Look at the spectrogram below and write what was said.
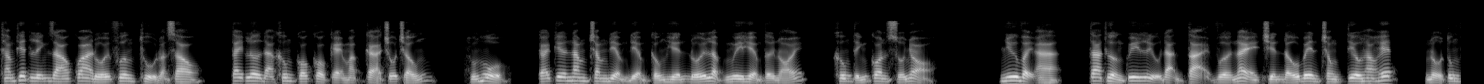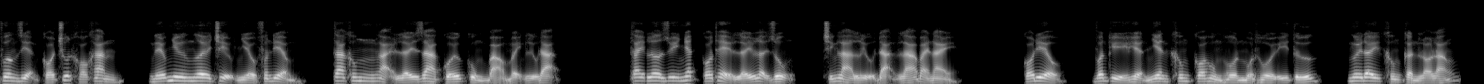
Tham thiết lĩnh giáo qua đối phương thủ đoạn sau, Taylor đã không có cò kẻ mặc cả chỗ trống, huống hồ, cái kia 500 điểm điểm cống hiến đối lập nguy hiểm tới nói, không tính con số nhỏ. Như vậy à, ta thường quy liệu đạn tại vừa nãy chiến đấu bên trong tiêu hao hết, nổ tung phương diện có chút khó khăn, nếu như ngươi chịu nhiều phân điểm, ta không ngại lấy ra cuối cùng bảo mệnh liệu đạn. Taylor duy nhất có thể lấy lợi dụng, chính là liệu đạn lá bài này. Có điều, Vân Kỳ hiển nhiên không có hùng hồn một hồi ý tứ, ngươi đây không cần lo lắng.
